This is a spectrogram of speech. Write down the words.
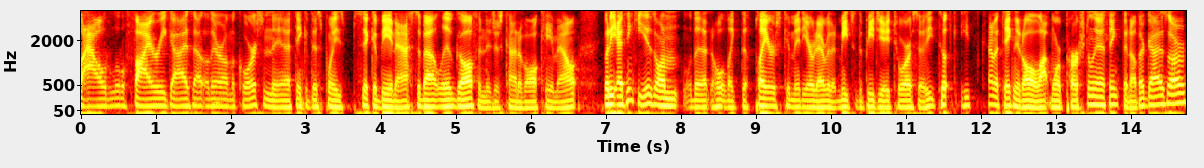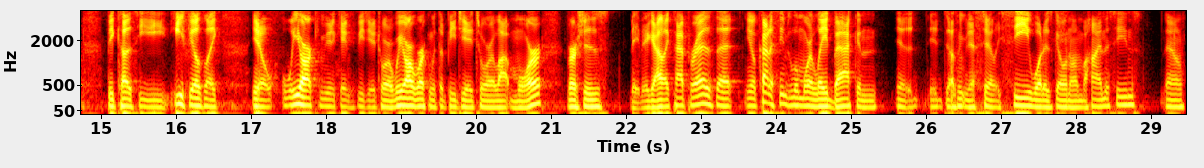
loud, little fiery guys out there on the course, and I think at this point he's sick of being asked about LIV golf, and it just kind of all came out. But he, I think he is on that whole like the players committee or whatever that meets with the PGA Tour, so he took he kind of taken it all a lot more personally, I think, than other guys are because he he feels like you know we are communicating to the PGA Tour, we are working with the PGA Tour a lot more versus maybe a guy like Pat Perez that you know kind of seems a little more laid back and you know, it doesn't necessarily see what is going on behind the scenes. Now,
